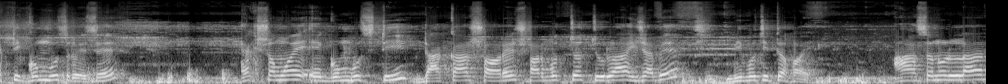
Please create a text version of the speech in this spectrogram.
একটি গম্বুজ রয়েছে। একসময় এই গম্বুজটি ঢাকার শহরের সর্বোচ্চ চূড়া হিসাবে বিবেচিত হয়। আহসানুল্লাহর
